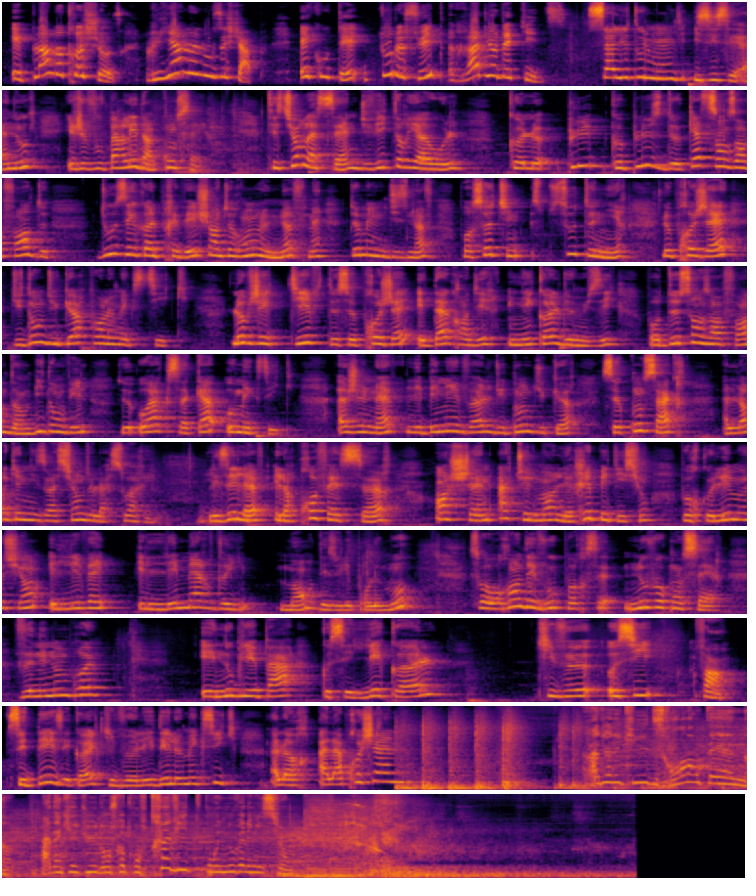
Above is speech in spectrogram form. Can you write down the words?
et plein d'autres choses. Rien ne nous échappe. Écoutez tout de suite Radio des Kids. Salut tout le monde, ici c'est Anouk et je vais vous parler d'un concert. C'est sur la scène du Victoria Hall que, plus, que plus de 400 enfants de 12 écoles privées chanteront le 9 mai 2019 pour soutenir le projet du don du cœur pour le Mexique. L'objectif de ce projet est d'agrandir une école de musique pour 200 enfants d'un bidonville de Oaxaca au Mexique. À Genève, les bénévoles du don du cœur se consacrent à l'organisation de la soirée. Les élèves et leurs professeurs enchaînent actuellement les répétitions pour que l'émotion et l'émerveillement, désolé pour le mot, soient au rendez-vous pour ce nouveau concert. Venez nombreux et n'oubliez pas que c'est l'école qui veut aussi, enfin, c'est des écoles qui veulent aider le Mexique. Alors, à la prochaine Radio des Kids rend l'antenne Pas d'inquiétude, on se retrouve très vite pour une nouvelle émission.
